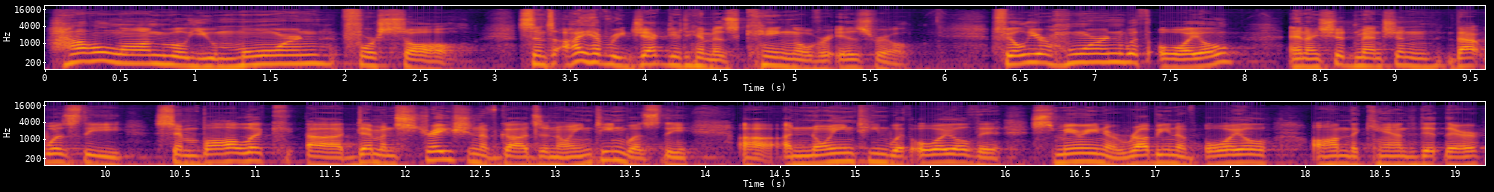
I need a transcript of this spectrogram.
How long will you mourn for Saul, since I have rejected him as king over Israel? Fill your horn with oil. And I should mention that was the symbolic uh, demonstration of God's anointing, was the uh, anointing with oil, the smearing or rubbing of oil on the candidate there.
